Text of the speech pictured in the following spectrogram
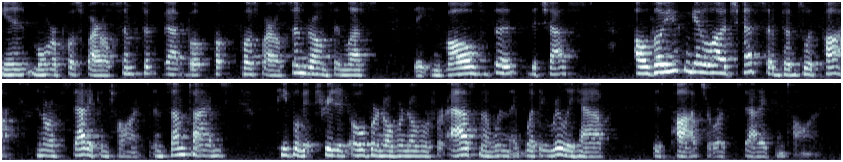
in more post-viral symptom, uh, post-viral syndromes unless they involve the, the chest. Although you can get a lot of chest symptoms with POTS and orthostatic intolerance, and sometimes people get treated over and over and over for asthma when they, what they really have is POTS or orthostatic intolerance.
